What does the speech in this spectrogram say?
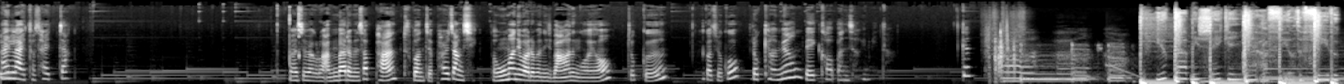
하이라이터 살짝. 마지막으로 안 바르면 섭한 두 번째 펄 장식. 너무 많이 바르면 이제 망하는 거예요. 조금 해가지고 이렇게 하면 메이크업 완성입니다. 끝. You got me shaking, yeah, I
